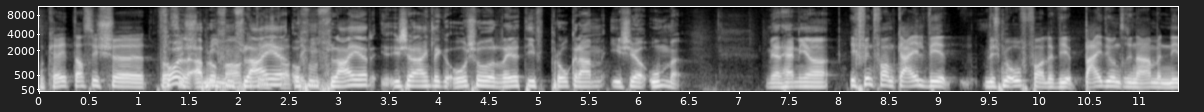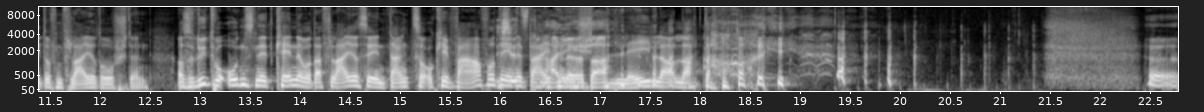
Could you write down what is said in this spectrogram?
Okay, das ist. Äh, das Voll, ist aber auf dem, Flyer, auf dem. Flyer ist ja eigentlich auch schon relativ Programm ist ja um. Wir haben ja, Ich finde vor allem geil, wie, wie ist mir aufgefallen, wie beide unsere Namen nicht auf dem Flyer draufstehen. Also Leute, die uns nicht kennen, die den Flyer sehen, denken so, okay, wer von Ist denen jetzt beiden Leila ist Ladari? Leila Ladari? Äh.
